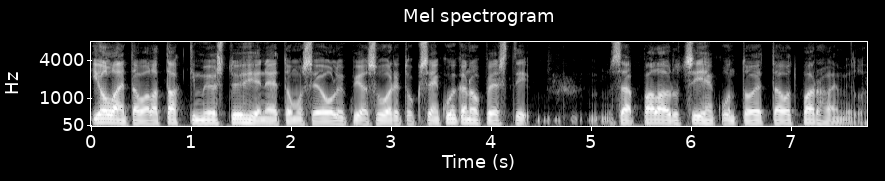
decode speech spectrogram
jollain tavalla takki myös tyhjenee tuommoiseen olympiasuoritukseen. Kuinka nopeasti sä palaudut siihen kuntoon, että oot parhaimmillaan?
